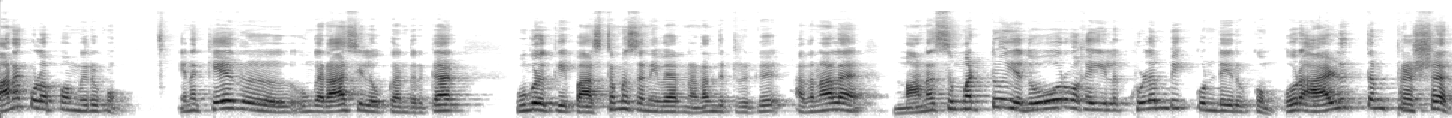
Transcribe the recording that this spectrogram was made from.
மனக்குழப்பம் இருக்கும். ஏன்னா கேது உங்கள் ராசியில் உட்கார்ந்துருக்கார். உங்களுக்கு இப்போ அஷ்டம சனி வேறு நடந்துட்டுருக்கு. அதனால் மனசு மட்டும் ஏதோ ஒரு வகையில் குழம்பி கொண்டு இருக்கும். ஒரு அழுத்தம் ப்ரெஷர்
